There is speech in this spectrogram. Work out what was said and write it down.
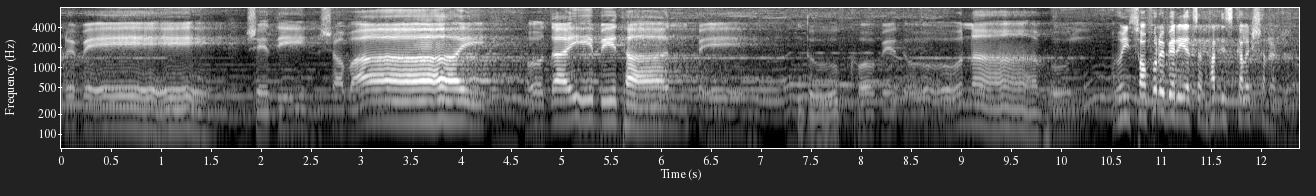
উড়বে সেদিন সবাই খোদাই বিধান পে দুঃখ বেদনা ভুল। উনি সফরে বেরিয়েছেন হাদিস কালেকশনের জন্য।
